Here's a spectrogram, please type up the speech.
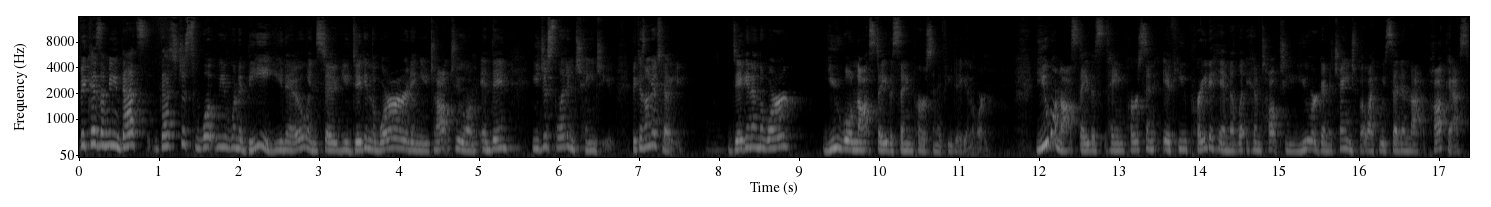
Because I mean that's that's just what we want to be, you know. And so you dig in the word and you talk to him, and then you just let him change you. Because I'm gonna tell you, digging in the word, you will not stay the same person if you dig in the word. You will not stay the same person if you pray to him and let him talk to you. You are going to change. But like we said in that podcast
